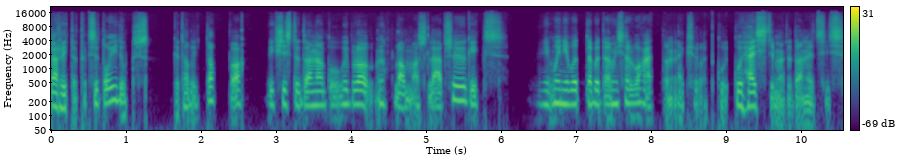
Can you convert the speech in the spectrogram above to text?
tarvitatakse toiduks keda võib tappa, miks siis teda nagu võib-olla noh, lammas läheb söögiks, mõni võtab teda, mis seal vahet on, eks ju, et kui, kui hästi ma teda nüüd siis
